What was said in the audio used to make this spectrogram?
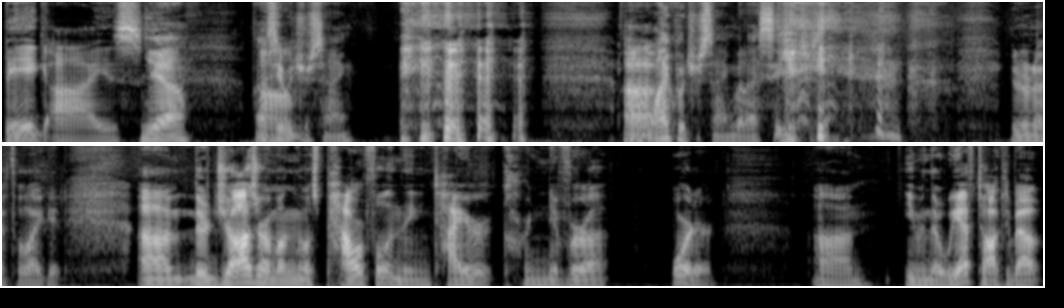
big eyes. Yeah. I see Um, what you're saying. uh, I don't like what you're saying, but I see what you're saying. You don't have to like it. Um, their jaws are among the most powerful in the entire carnivora order. Um, even though we have talked about,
